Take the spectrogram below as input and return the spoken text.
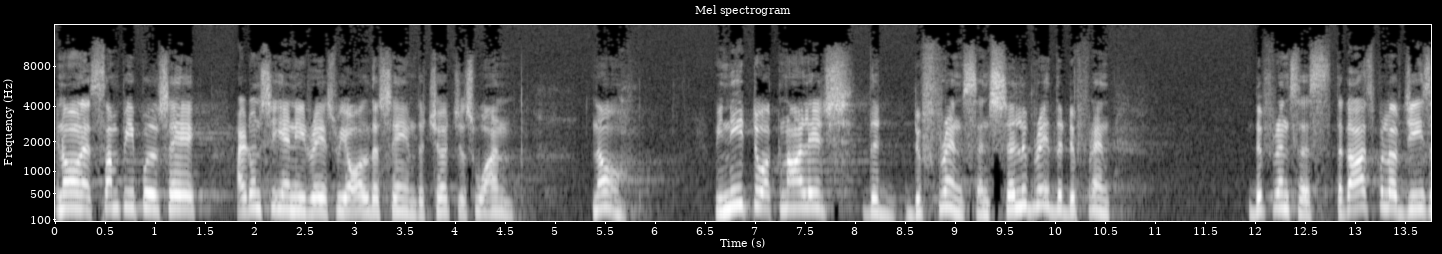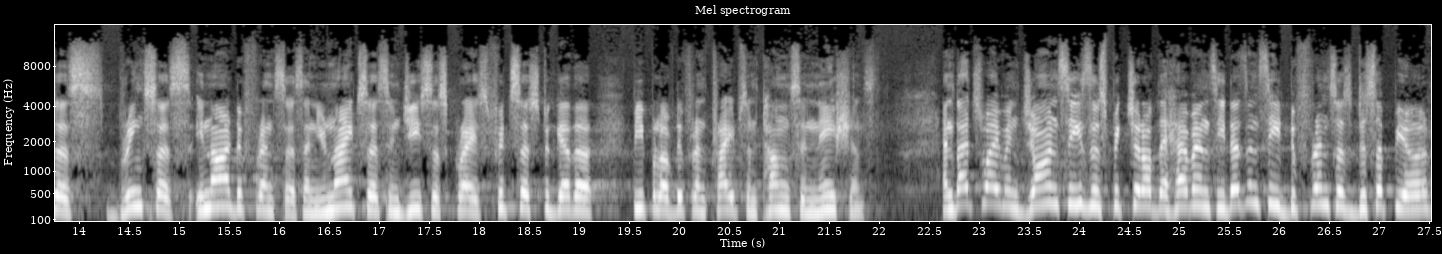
You know, as some people say, I don't see any race, we're all the same, the church is one. No. We need to acknowledge the difference and celebrate the different differences. The gospel of Jesus brings us in our differences and unites us in Jesus Christ, fits us together, people of different tribes and tongues and nations. And that's why when John sees this picture of the heavens, he doesn't see differences disappear.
